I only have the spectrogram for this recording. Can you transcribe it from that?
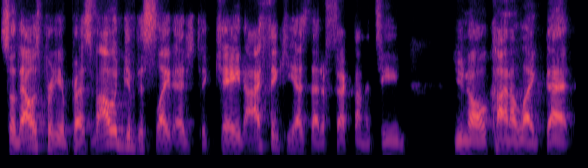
So that was pretty impressive. I would give the slight edge to Cade. I think he has that effect on a team you know, kind of like that.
